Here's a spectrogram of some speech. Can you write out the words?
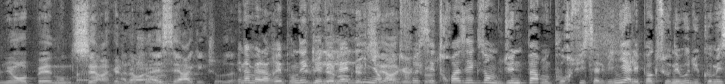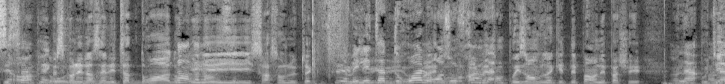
L'Union- européenne sert à quelque Alors, elle chose. sert à quelque chose. Mais non, mais alors répondez quelle est la ligne entre ces chose. trois exemples. D'une part, on poursuit Salvini. À l'époque, souvenez-vous du commissaire C'est ça, européen. parce qu'on est dans un état de droit, donc Non, non, il, sera sans doute acquitté. Non, mais l'état de droit, Laurent On va le on mettre a- en prison, vous inquiétez pas, on n'est pas chez On euh, a, Poutine. on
